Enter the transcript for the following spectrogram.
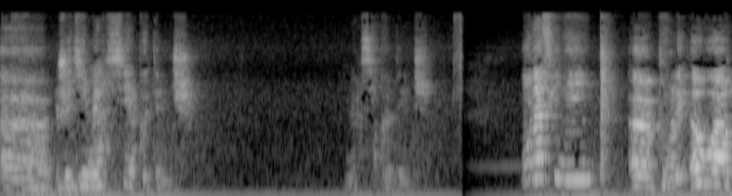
euh, je dis merci à Cottage. Merci Cottage. On a fini euh, pour les Awards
